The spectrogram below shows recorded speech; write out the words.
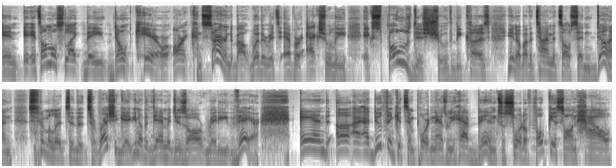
And it's almost like they don't care or aren't concerned about whether it's ever actually exposed this truth because, you know, by the time it's all said and done, similar to the to Russiagate, you know, the damage is already there. And uh, I, I, do think it's important, as we have been, to sort of focus on how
